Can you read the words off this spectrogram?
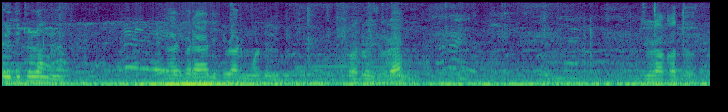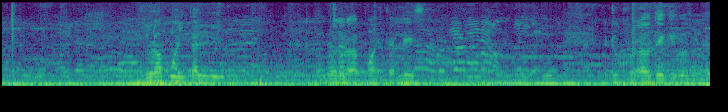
এই দুটো লাগানো না একবারে আগে জোড়ার মডেলগুলো কত জোড়া জোড়া কত জোড়া পঁয়তাল্লিশ জোড়া পঁয়তাল্লিশ একটু ঘোরাও দেখি গরুটা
